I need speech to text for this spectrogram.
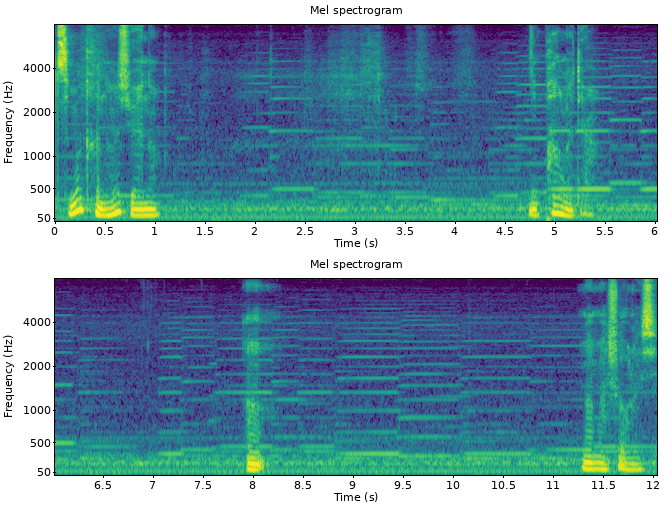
怎么可能学呢？你胖了点儿。瘦了些，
